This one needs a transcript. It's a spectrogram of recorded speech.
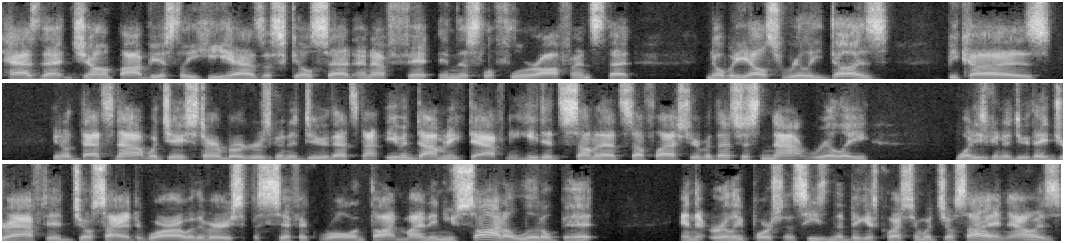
has that jump, obviously he has a skill set and a fit in this LaFleur offense that nobody else really does because, you know, that's not what Jace Sternberger is going to do. That's not even Dominique Dafney. He did some of that stuff last year, but that's just not really – what he's going to do. They drafted Josiah DeGuara with a very specific role and thought in mind, and you saw it a little bit in the early portion of the season. The biggest question with Josiah now is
